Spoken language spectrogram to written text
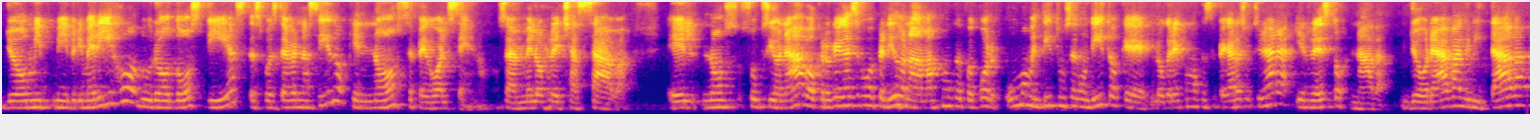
Yo, mi, mi, primer hijo duró dos días después de haber nacido que no se pegó al seno, o sea, me lo rechazaba. Él no succionaba, o creo que en ese periodo nada más como que fue por un momentito, un segundito que logré como que se pegara, succionara y el resto nada. Lloraba, gritaba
